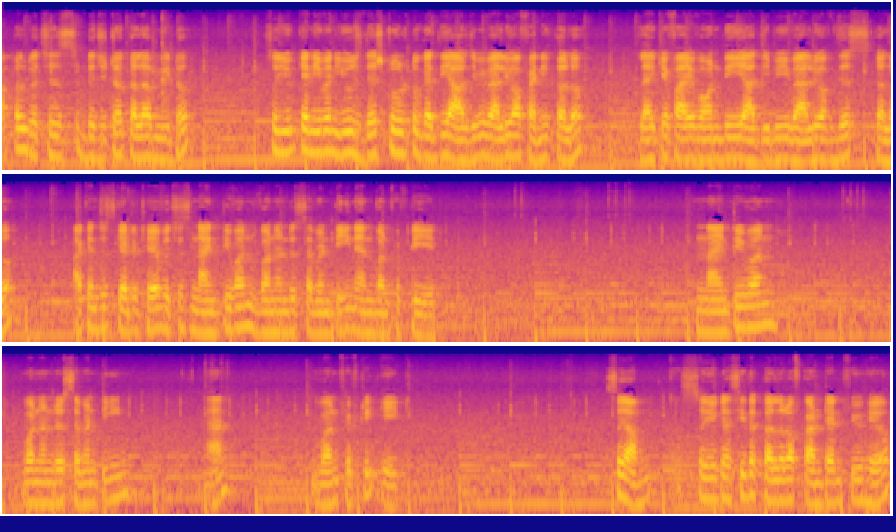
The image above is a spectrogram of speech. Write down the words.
apple which is digital color meter. So you can even use this tool to get the rgb value of any color. Like if i want the rgb value of this color i can just get it here which is 91 117 and 158 91 117 and 158 so yeah so you can see the color of content view here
